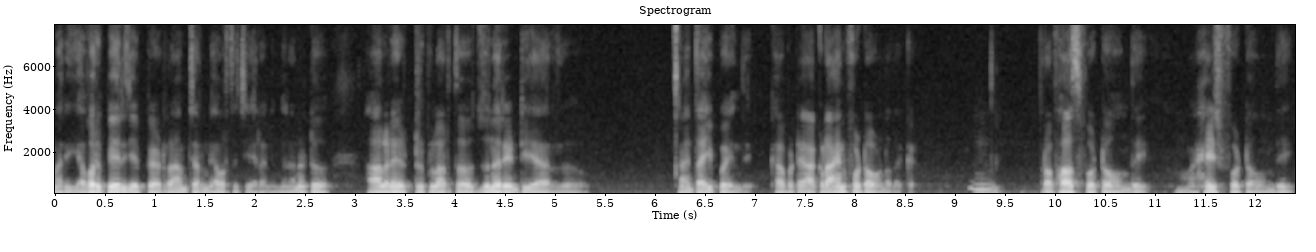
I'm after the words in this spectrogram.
మరి ఎవరి పేరు చెప్పాడు రామ్ చరణ్ ఎవరితో చేయాలని? మీరు అన్నట్టు ఆల్రెడీ ట్రిపుల్ ఆర్తో జూనియర్ ఎన్టీఆర్ ఆయనతో అయిపోయింది. కాబట్టి అక్కడ ఆయన ఫోటో ఉండదు అక్కడ. ప్రభాస్ ఫోటో ఉంది మహేష్ ఫోటో ఉంది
